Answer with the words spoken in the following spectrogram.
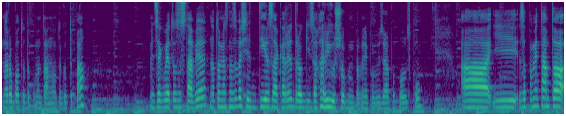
na robotę dokumentalną tego typa. Więc jakby ja to zostawię. Natomiast nazywa się Dear Zachary, drogi Zachariuszu, bym pewnie powiedziała po polsku. A, I zapamiętałam to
